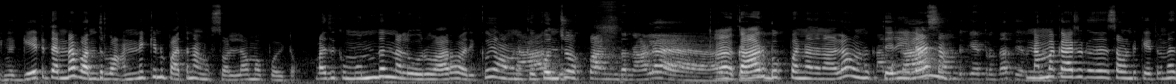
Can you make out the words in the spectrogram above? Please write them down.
எங்கள் கேட்டு திறந்தா வந்துடுவான் அன்னைக்குன்னு பார்த்து நாங்கள் சொல்லாமல் போயிட்டோம். அதுக்கு முந்தின நாள் ஒரு வாரம் வரைக்கும் அவனுக்கு கொஞ்சம் பண்ணதுனால கார் புக் பண்ணதுனால அவனுக்கு தெரியல. சவுண்ட் கேட்டிருந்தா தெரியும் நம்ம கார் சவுண்டு கேட்டிருந்தா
